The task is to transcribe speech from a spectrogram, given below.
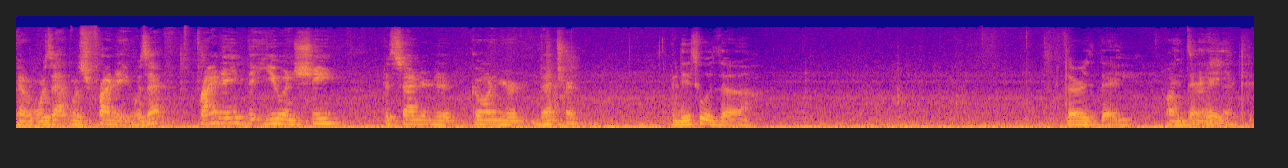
Now, was that, was Friday, was that Friday that you and she decided to go on your venture? This was uh, Thursday, On the Thursday. 8th.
